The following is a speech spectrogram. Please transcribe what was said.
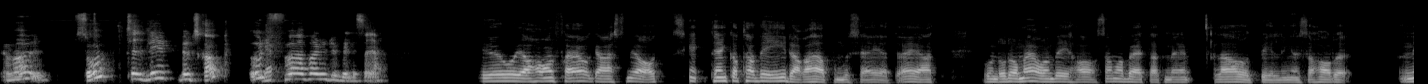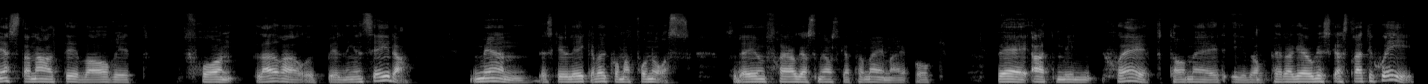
Det var så, tydligt budskap. Ulf, vad var det du ville säga? Jo, jag har en fråga som jag tänker ta vidare här på museet. Det är att under de åren vi har samarbetat med lärarutbildningen så har det nästan alltid varit från lärarutbildningens sida. Men det ska ju lika väl komma från oss. Så det är en fråga som jag ska ta med mig och be att min chef tar med i vår pedagogiska strategi.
